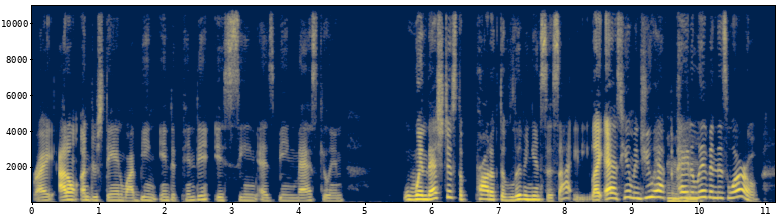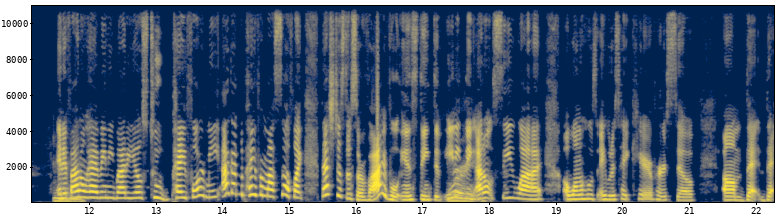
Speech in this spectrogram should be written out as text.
right? I don't understand why being independent is seen as being masculine when that's just a product of living in society. Like as humans, you have to pay to Mhm. live in this world. And if I Mhm. don't have anybody else to pay for me, I got to pay for myself. Like that's just a survival instinct. of anything, I don't see why a woman who's able to take care of herself, um, that the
